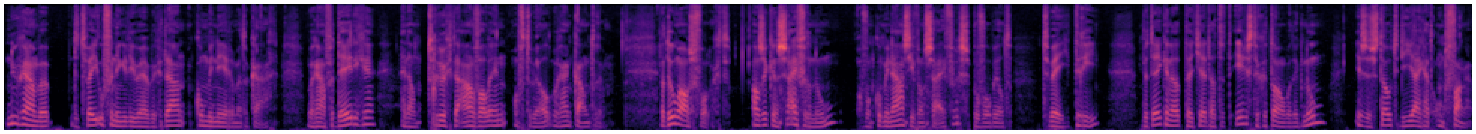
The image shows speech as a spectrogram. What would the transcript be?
Nu gaan we de twee oefeningen die we hebben gedaan combineren met elkaar. We gaan verdedigen en dan terug de aanval in, oftewel we gaan counteren. Dat doen we als volgt. Als ik een cijfer noem, of een combinatie van cijfers, bijvoorbeeld 2, 3, betekent dat dat, je, dat het eerste getal wat ik noem, is de stoot die jij gaat ontvangen.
